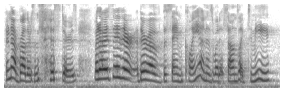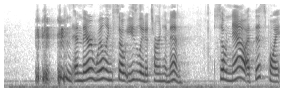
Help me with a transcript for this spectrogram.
they're not brothers and sisters, but I would say they're, they're of the same clan, is what it sounds like to me. and they're willing so easily to turn him in. So now, at this point,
